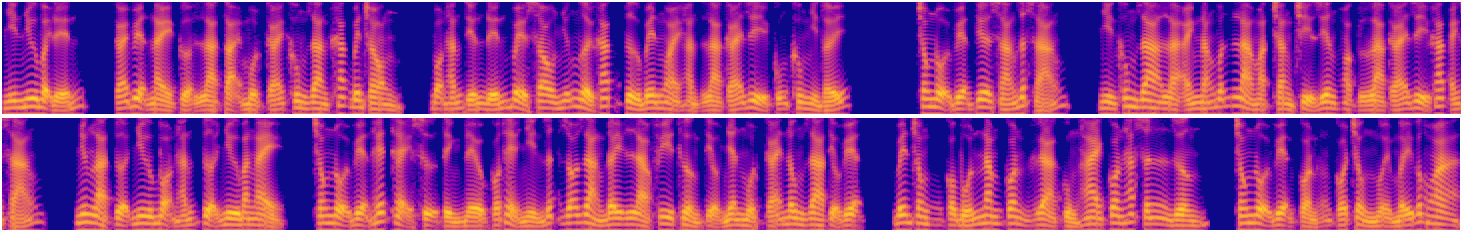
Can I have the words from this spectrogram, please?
Nhìn như vậy đến, cái viện này cửa là tại một cái không gian khác bên trong, bọn hắn tiến đến về sau những người khác từ bên ngoài hẳn là cái gì cũng không nhìn thấy. Trong nội viện tia sáng rất sáng, nhìn không ra là ánh nắng vẫn là mặt trăng chỉ riêng hoặc là cái gì khác ánh sáng nhưng là tựa như bọn hắn tựa như ban ngày, trong nội viện hết thệ sự tình đều có thể nhìn rất rõ ràng đây là phi thường tiểu nhân một cái nông gia tiểu viện, bên trong có bốn năm con gà cùng hai con hát sân dương, trong nội viện còn có trồng mười mấy gốc hoa,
